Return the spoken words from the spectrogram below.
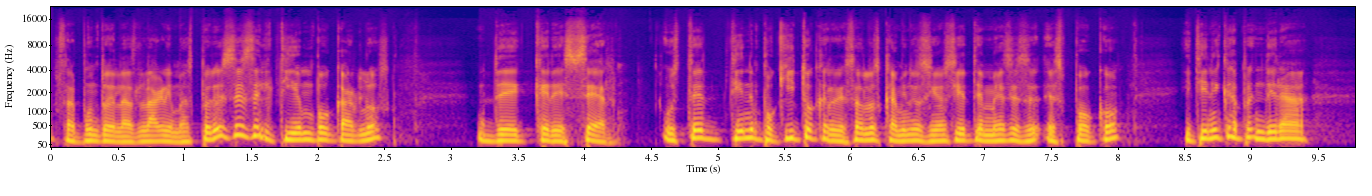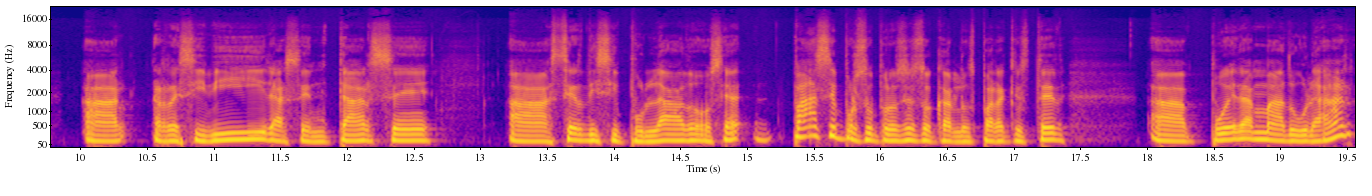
hasta el punto de las lágrimas. Pero ese es el tiempo, Carlos, de crecer. Usted tiene poquito que regresar a los caminos del Señor, siete meses es, poco, y tiene que aprender a, a recibir, a sentarse, a ser discipulado, o sea, pase por su proceso, Carlos, para que usted uh, pueda madurar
